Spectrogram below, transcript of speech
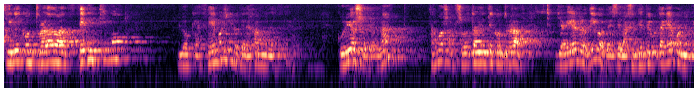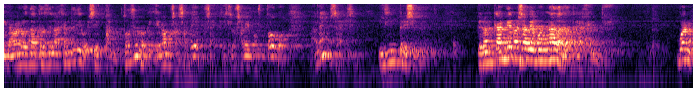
tiene controlado al céntimo lo que hacemos y lo que dejamos de hacer. Curioso, ¿verdad? Estamos absolutamente controlados. Y ahí os lo digo, desde la agencia tributaria, cuando miraba los datos de la gente, digo, es espantoso lo que llegamos a saber, o sea, que lo sabemos todo, ¿vale? O sea, es, impresionante. Pero en cambio no sabemos nada de otra gente. Bueno,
